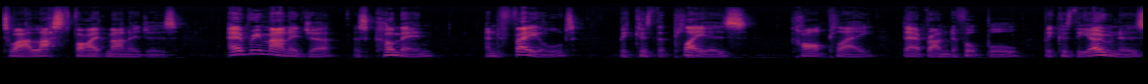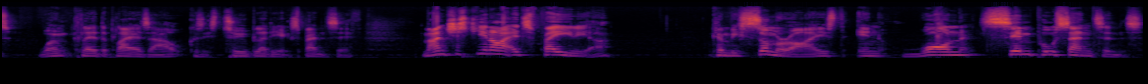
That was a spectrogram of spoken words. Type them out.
to our last five managers. Every manager has come in and failed because the players can't play their brand of football because the owners won't clear the players out because it's too bloody expensive. Manchester United's failure can be summarised in one simple sentence.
